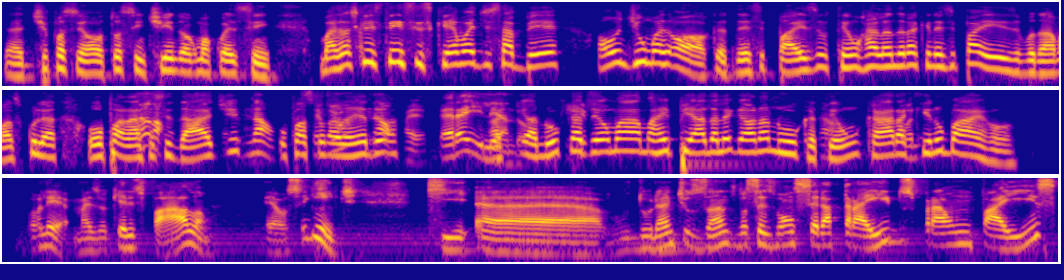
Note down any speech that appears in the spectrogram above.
É, tipo assim, ó, eu tô sentindo alguma coisa assim. Mas acho que eles têm esse esquema de saber onde uma. Ó, nesse país eu tenho um Highlander aqui nesse país, eu vou dar uma vasculhada. Opa, nessa não, cidade, não, o Fator Aranha deu. Peraí, Leandro. A nuca deu uma, uma arrepiada legal na nuca. Não, tem um cara aqui no bairro. Olha, mas o que eles falam é o seguinte: que uh, durante os anos vocês vão ser atraídos para um país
